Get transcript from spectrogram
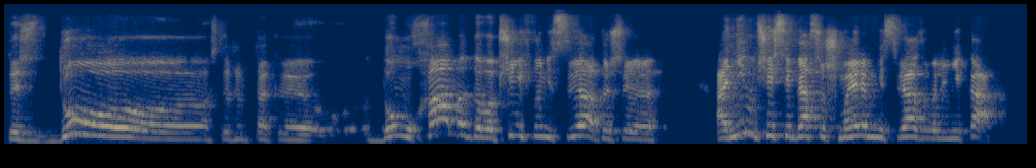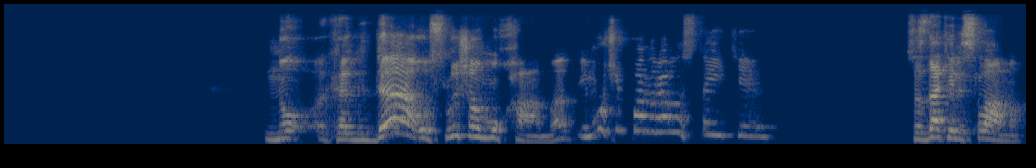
то есть до, скажем так, э, до Мухаммада вообще никто не связан, то есть э, они вообще себя с Ишмаэлем не связывали никак. Но когда услышал Мухаммад, ему очень понравилась эта идея, создатель ислама.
